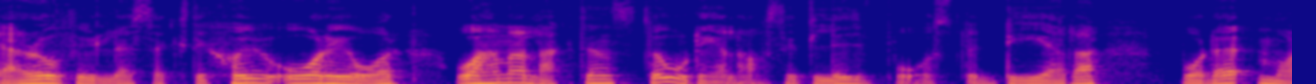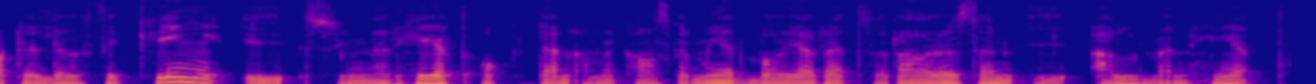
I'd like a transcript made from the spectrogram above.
Garrow fyller 67 år i år och han har lagt en stor del av sitt liv på att studera både Martin Luther King i synnerhet och den amerikanska medborgarrättsrörelsen i allmänhet.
